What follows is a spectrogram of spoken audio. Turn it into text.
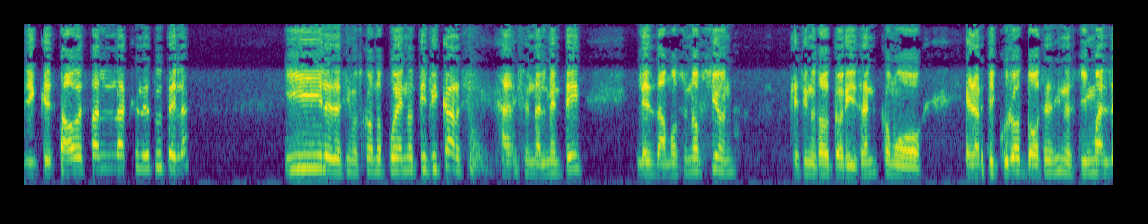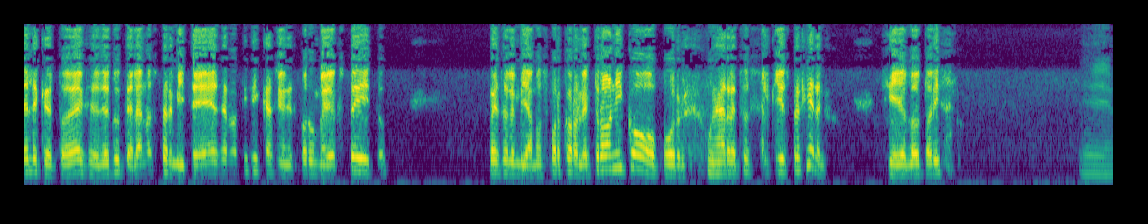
en qué estado está la acción de tutela y les decimos cuándo pueden notificarse. Adicionalmente, les damos una opción que si nos autorizan, como el artículo 12, si no estoy mal, del decreto de acciones de tutela nos permite hacer notificaciones por un medio expedito, pues lo enviamos por correo electrónico o por una red social que ellos prefieran si ellos lo autorizan. Eh,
